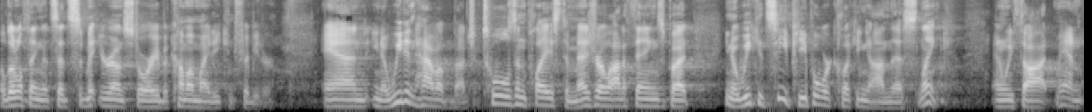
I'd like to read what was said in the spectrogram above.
a little thing that said, submit your own story, become a mighty contributor. And, you know, we didn't have a bunch of tools in place to measure a lot of things, but, you know, we could see people were clicking on this link. And we thought, man,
